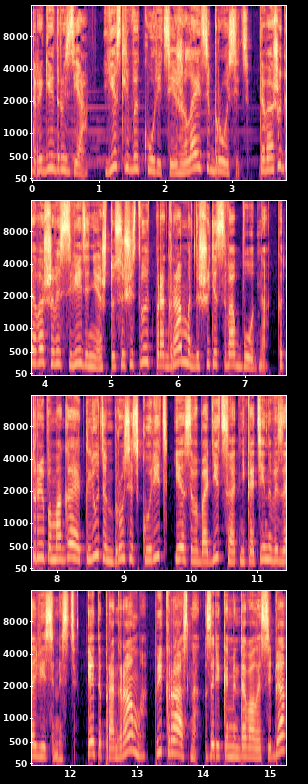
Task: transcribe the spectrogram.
Дорогие друзья, если вы курите и желаете бросить, довожу до вашего сведения, что существует программа «Дышите свободно», которая помогает людям бросить курить и освободиться от никотиновой зависимости. Эта программа прекрасно зарекомендовала себя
